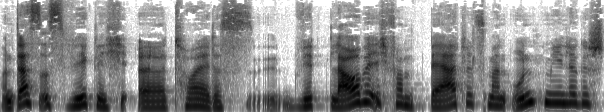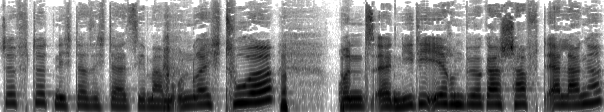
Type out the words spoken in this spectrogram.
Und das ist wirklich äh, toll. Das wird, glaube ich, vom Bertelsmann und Miele gestiftet. Nicht, dass ich da jetzt jemandem Unrecht tue und äh, nie die Ehrenbürgerschaft erlange.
